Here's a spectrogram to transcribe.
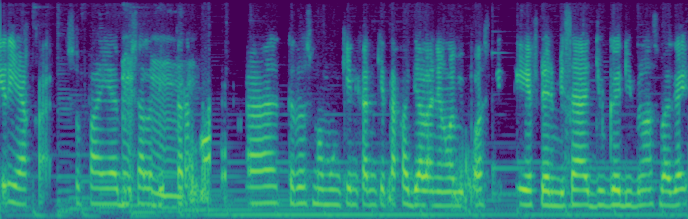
diri ya kak, supaya bisa lebih terarah, terus memungkinkan kita ke jalan yang lebih positif dan bisa juga dibilang sebagai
